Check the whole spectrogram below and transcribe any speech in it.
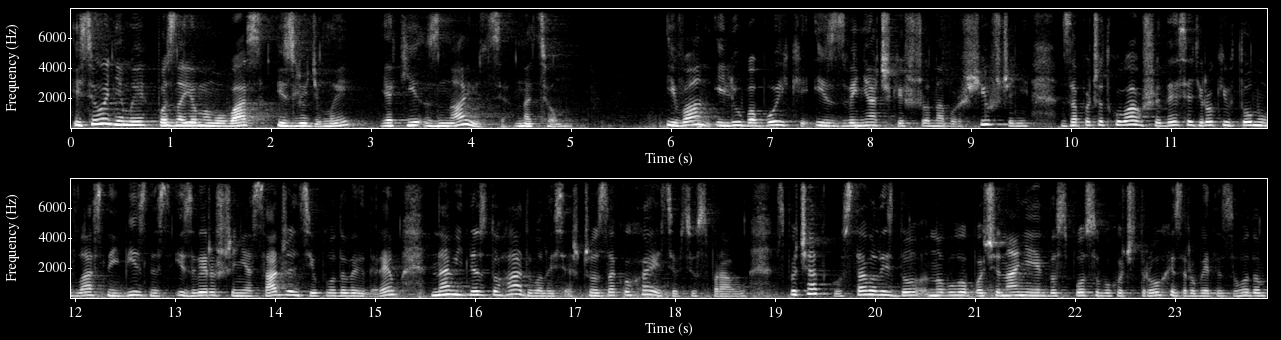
І сьогодні ми познайомимо вас із людьми, які знаються на цьому. Іван і Люба Бойки із Звенячки, що на Борщівщині, започаткувавши 10 років тому власний бізнес із вирощення саджанців плодових дерев, навіть не здогадувалися, що закохаються в цю справу. Спочатку ставились до нового починання як до способу, хоч трохи зробити згодом,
